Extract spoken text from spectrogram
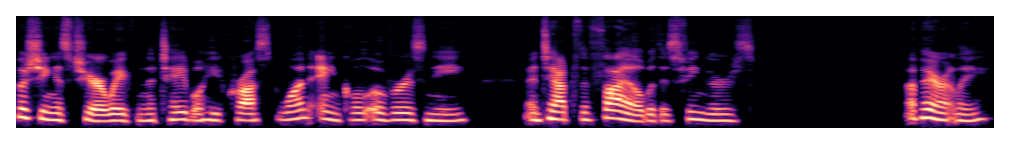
Pushing his chair away from the table, he crossed one ankle over his knee and tapped the file with his fingers. Apparently,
